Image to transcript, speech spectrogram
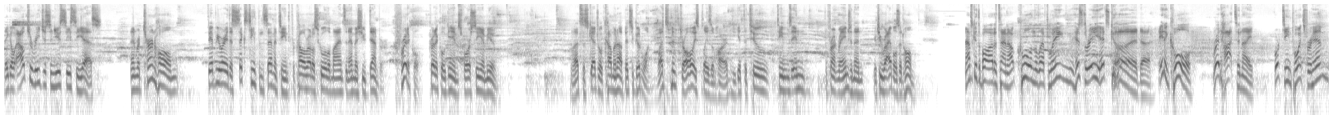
They go out to Regis and UCCS, then return home February the 16th and 17th for Colorado School of Mines and MSU Denver. Critical, critical games for CMU. Well, that's the schedule coming up. It's a good one. Westminster always plays them hard. You get the two teams in the front range, and then your two rivals at home. Mavs get the ball out of timeout. Cool in the left wing. His three, it's good. Uh, Aiden Cool, red hot tonight. 14 points for him.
